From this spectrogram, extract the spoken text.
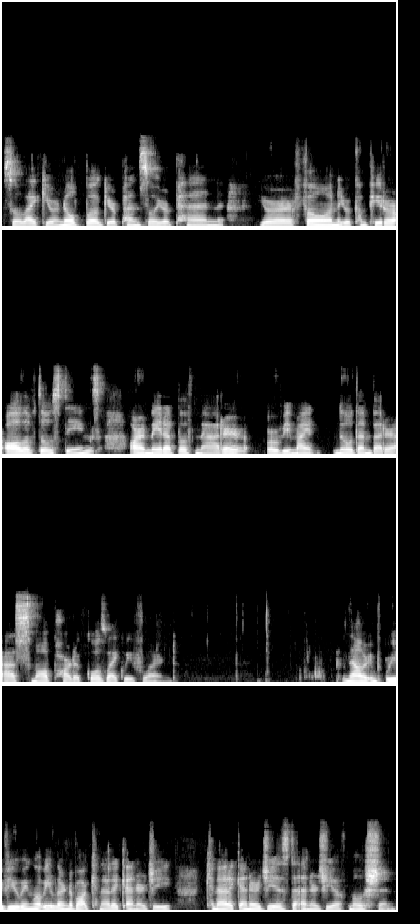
So, like your notebook, your pencil, your pen, your phone, your computer, all of those things are made up of matter, or we might know them better as small particles, like we've learned. Now, reviewing what we learned about kinetic energy, kinetic energy is the energy of motion.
